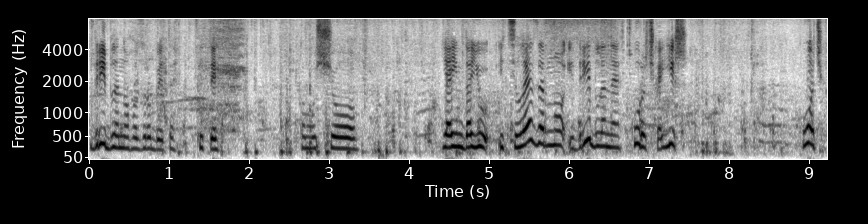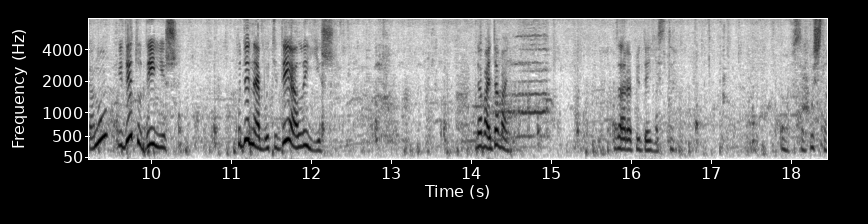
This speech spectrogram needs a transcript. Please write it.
дрібленого зробити, піти. Тому що я їм даю і ціле зерно, і дріблене. Курочка, їж. Кочка, ну, іди туди їж. Куди-небудь іди, але їж. Давай, давай. Зараз піде їсти. Все, пішла.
